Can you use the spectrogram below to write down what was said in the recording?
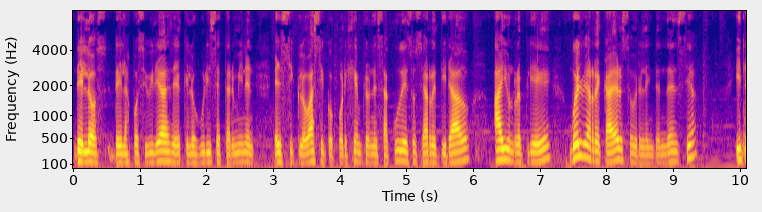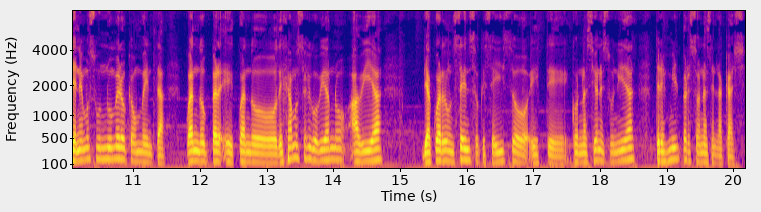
de, los, de las posibilidades de que los gurises terminen el ciclo básico, por ejemplo, en el SACUDE, eso se ha retirado, hay un repliegue, vuelve a recaer sobre la Intendencia y tenemos un número que aumenta. Cuando, eh, cuando dejamos el gobierno había, de acuerdo a un censo que se hizo este, con Naciones Unidas, 3.000 personas en la calle.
